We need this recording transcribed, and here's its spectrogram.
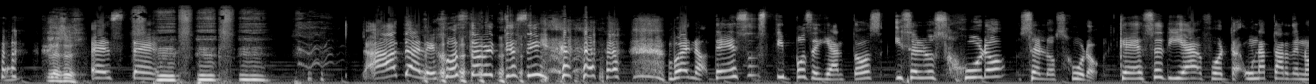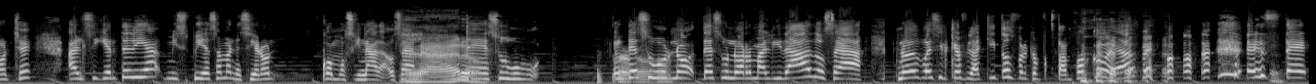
Gracias. este, ándale, justamente así, bueno, de esos tipos de llantos y se los juro, se los juro, que ese día fue una tarde noche, al siguiente día mis pies amanecieron como si nada, o sea, Claro. de su de su no, de su normalidad, o sea, no les voy a decir que flaquitos porque pues tampoco, ¿verdad? Pero este,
